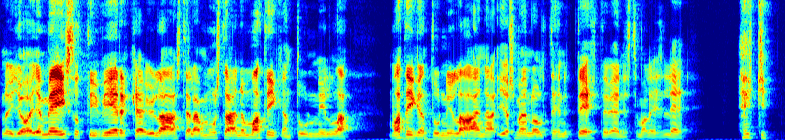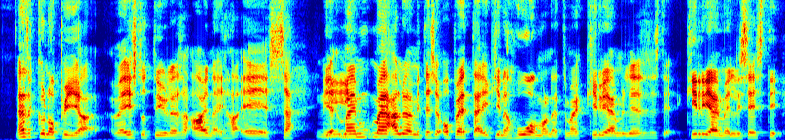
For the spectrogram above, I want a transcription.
No joo, ja me istuttiin vierekkäin yläasteella. Mä muistan aina matikan tunnilla, matikan tunnilla aina, jos mä en ollut tehnyt tehtäviä, niin sitten mä olin silleen, Heikki, näetäkö nopia? Me istuttiin yleensä aina ihan eessä. Niin. Ja mä en, mä en älyä, miten se opettaja ikinä huomannut, että mä kirjaimellisesti, kirjaimellisesti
